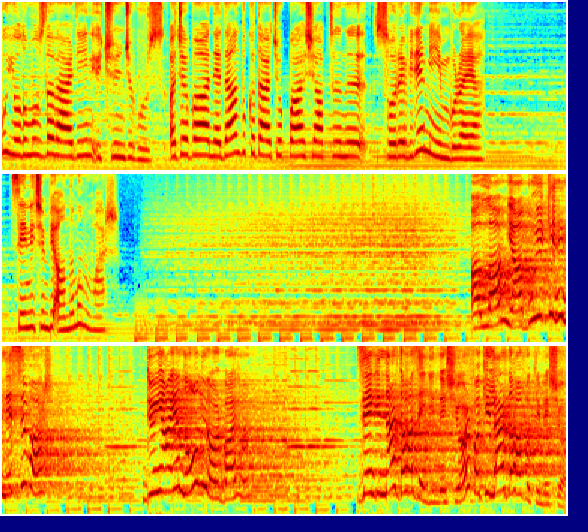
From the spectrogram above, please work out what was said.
bu yolumuzda verdiğin üçüncü burs. Acaba neden bu kadar çok bağış yaptığını sorabilir miyim buraya? Senin için bir anlamı mı var? Allah'ım ya bu ülkenin nesi var? Dünyaya ne oluyor Bayhan? Zenginler daha zenginleşiyor, fakirler daha fakirleşiyor.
